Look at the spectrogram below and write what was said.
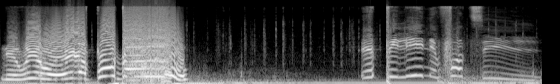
¡Me voy a volver a puta! ¡Es Pilín en Foxy!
